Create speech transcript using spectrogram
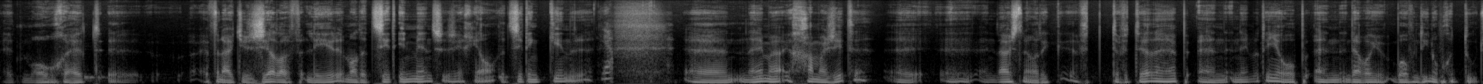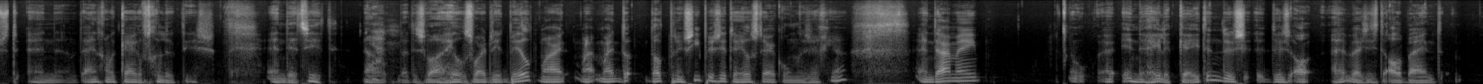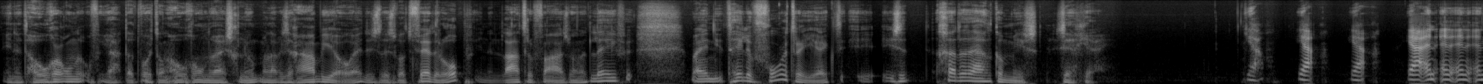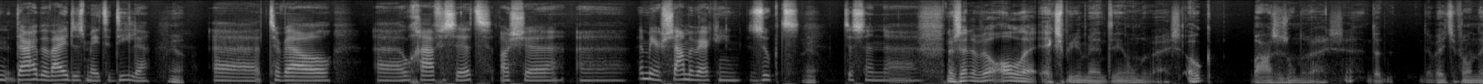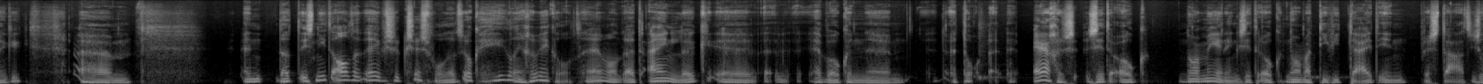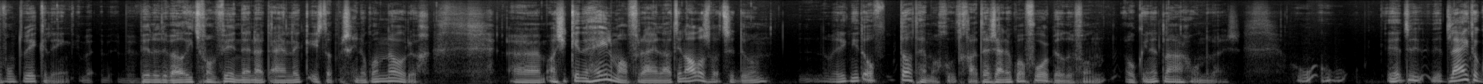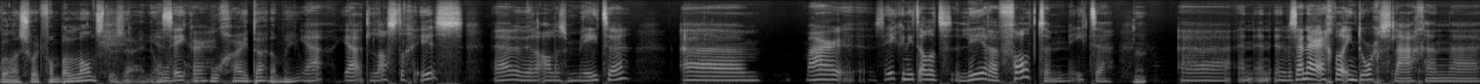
het mogen, het uh, vanuit jezelf leren, want het zit in mensen, zeg je al. Het zit in kinderen. Ja. Uh, nee, maar ga maar zitten. Uh, eh, en luister naar wat ik eh, te vertellen heb en neem dat in je op. En daar word je bovendien op getoetst. En aan het eind gaan we kijken of het gelukt is. En that's it. Nou, Ja. dat is wel een heel zwart-wit beeld, maar, maar, maar dat, dat principe zit er heel sterk onder, zeg je. En daarmee eh, in de hele keten, dus, dus al, hè, wij zitten allebei in het, in het hoger onder, of ja, dat wordt dan hoger onderwijs genoemd, maar laten we zeggen HBO. Hè, dus dat is wat verderop, in een latere fase van het leven. Maar in het hele voortraject is het, gaat het eigenlijk al mis, zeg jij. Ja, en, en, en, en daar hebben wij dus mee te dealen. Ja. Eh, terwijl, eh, hoe gaaf is het als je eh, een meer samenwerking zoekt Ja. tussen... Nou zijn er wel allerlei experimenten in onderwijs. Ook basisonderwijs. Hè? Dat, daar weet je van, denk ik. Ehm, en dat is niet altijd even succesvol. Dat is ook heel ingewikkeld. Hè? Want uiteindelijk hebben we ook een... toch, eh, ergens zit er ook normering, zit er ook normativiteit in prestaties of ontwikkeling. We, we willen er wel iets van vinden en uiteindelijk is dat misschien ook wel nodig. Ehm, als je kinderen helemaal vrij laat in alles wat ze doen, dan weet ik niet of dat helemaal goed gaat. Er zijn ook wel voorbeelden van, ook in het lager onderwijs. Hoe, hoe, het, het lijkt ook wel een soort van balans te zijn. Ja, zeker. Hoe, hoe ga je daar dan mee om? Ja, ja, het lastig is, hè, we willen alles meten. Ehm, maar zeker niet al het leren valt te meten. Eh, en, en, en we zijn daar echt wel in doorgeslagen, eh,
